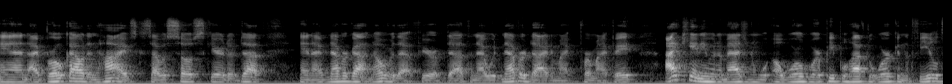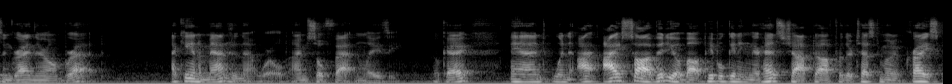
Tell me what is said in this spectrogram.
And I broke out in hives because I was so scared of death. And I've never gotten over that fear of death. And I would never die my, for my faith. I can't even imagine a world where people have to work in the fields and grind their own bread. I can't imagine that world. I'm so fat and lazy. Okay? And when I, I saw a video about people getting their heads chopped off for their testimony of Christ,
